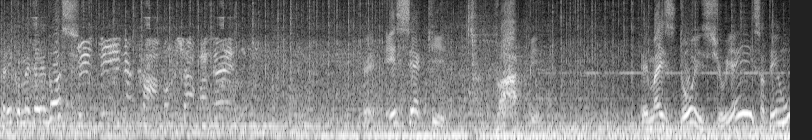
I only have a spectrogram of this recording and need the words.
Peraí, como é que é o negócio? Me diga, calma, fazer? É, Esse aqui, VAP. Tem mais dois, tio. E aí, só tem um?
